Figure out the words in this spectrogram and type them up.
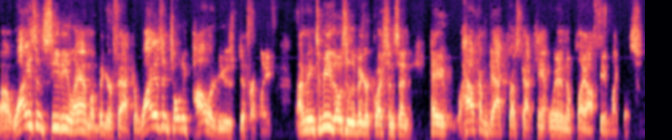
Uh, why isn't CeeDee Lamb a bigger factor? Why isn't Tony Pollard used differently? I mean, to me, those are the bigger questions than, hey, how come Dak Prescott can't win a playoff game like this?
